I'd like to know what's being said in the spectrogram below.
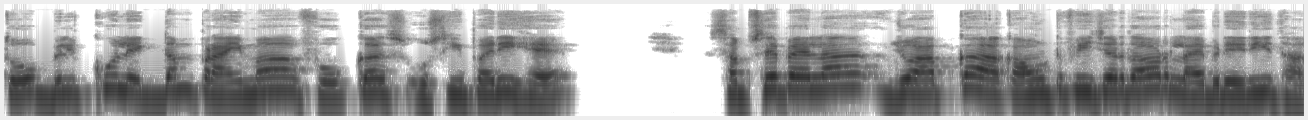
तो बिल्कुल एकदम प्राइमा फोकस उसी पर ही है। सबसे पहला जो आपका अकाउंट फीचर था और लाइब्रेरी था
